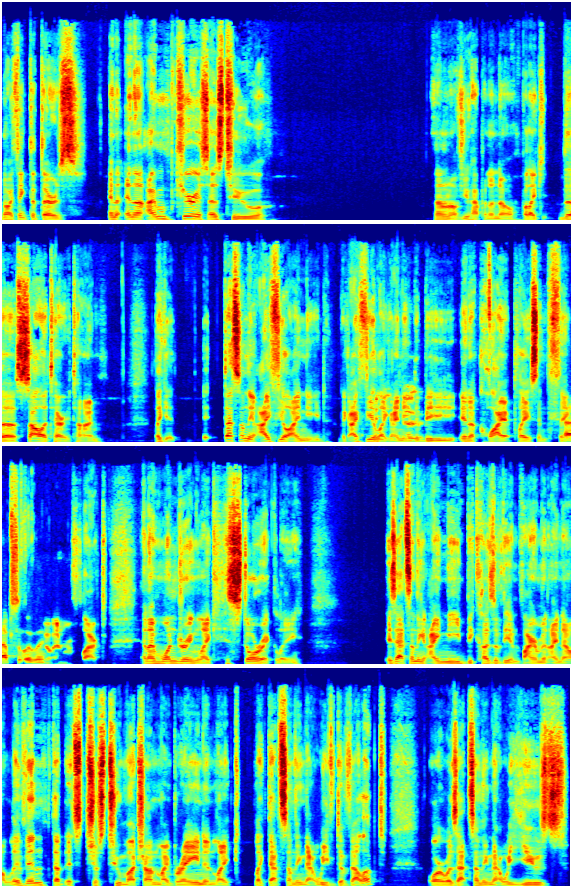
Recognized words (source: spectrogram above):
no i think that there's and and i'm curious as to i don't know if you happen to know but like the solitary time like it, it that's something i feel i need like i feel like i need to too. be in a quiet place and think absolutely you know, and reflect. And I'm wondering, like historically, is that something I need because of the environment I now live in? That it's just too much on my brain, and like like that's something that we've developed, or was that something that we used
